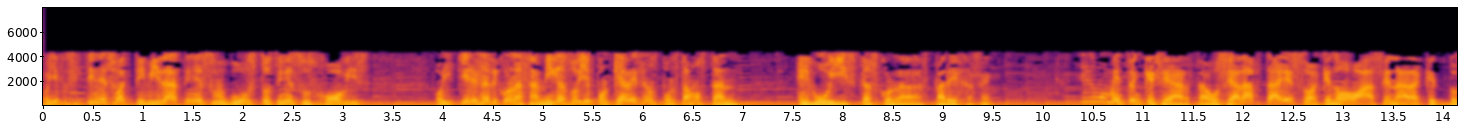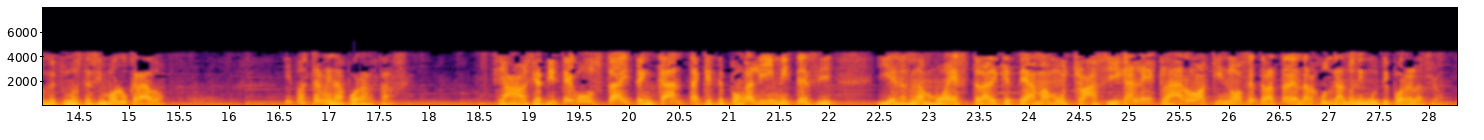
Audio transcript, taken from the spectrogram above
Oye, pues si tiene su actividad, tiene sus gustos, tiene sus hobbies. Oye, quiere salir con las amigas. Oye, ¿por qué a veces nos portamos tan egoístas con las parejas, eh? Llega un momento en que se harta o se adapta a eso, a que no hace nada que donde tú no estés involucrado y pues termina por hartarse. Si a, ti te gusta y te encanta que te ponga límites y, y esa es una muestra de que te ama mucho, asígale, claro, aquí no se trata de andar juzgando ningún tipo de relación.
